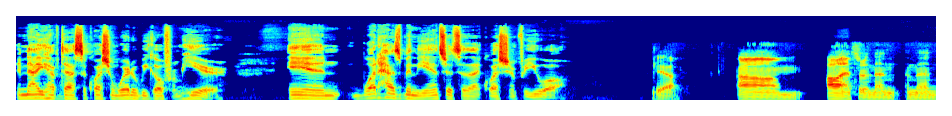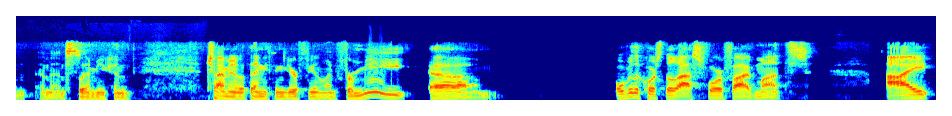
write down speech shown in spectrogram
And now you have to ask the question, where do we go from here? And what has been the answer to that question for you all? Yeah. Um, I'll answer and then and then and then Slim, you can chime in with anything you're feeling. For me, um, over the course of the last four or five months, I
